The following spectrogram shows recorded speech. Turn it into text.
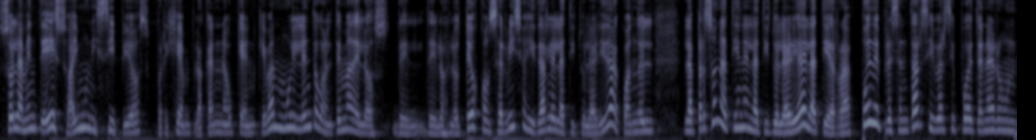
solamente eso. Hay municipios, por ejemplo, acá en Neuquén, que van muy lento con el tema de los, de, los loteos con servicios y darle la titularidad. Cuando la persona tiene la titularidad de la tierra, puede presentarse y ver si puede tener un,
